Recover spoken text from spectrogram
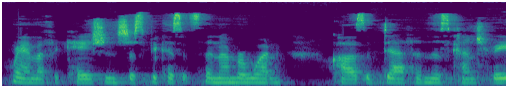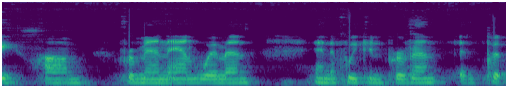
ramifications just because it's the number one cause of death in this country um, for men and women. And if we can prevent and put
